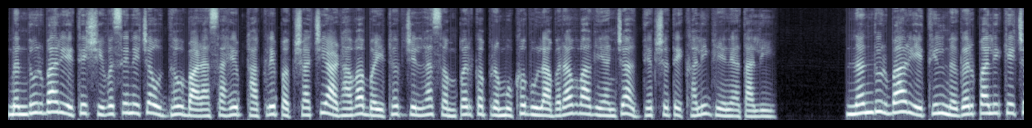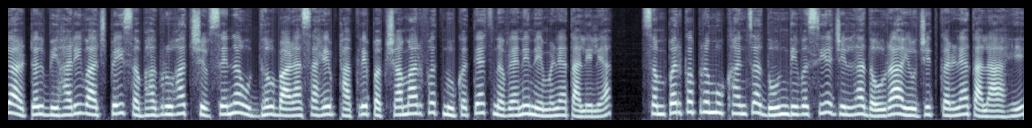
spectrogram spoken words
नंदुरबार येथे शिवसेनेच्या उद्धव बाळासाहेब ठाकरे पक्षाची आढावा बैठक जिल्हा संपर्क प्रमुख गुलाबराव वाघ यांच्या अध्यक्षतेखाली घेण्यात आली. नंदुरबार येथील नगरपालिकेच्या अटल बिहारी वाजपेयी सभागृहात शिवसेना उद्धव बाळासाहेब ठाकरे पक्षामार्फत नुकत्याच नव्याने नेमण्यात आलेल्या संपर्क प्रमुखांचा दोन दिवसीय जिल्हा दौरा आयोजित करण्यात आला आहे.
